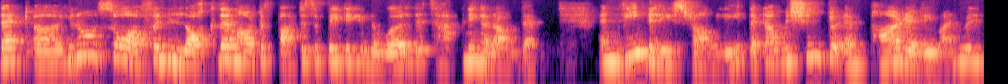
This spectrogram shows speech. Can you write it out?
that, uh, you know, so often lock them out of participating in the world that's happening around them. And we believe strongly that our mission to empower everyone will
